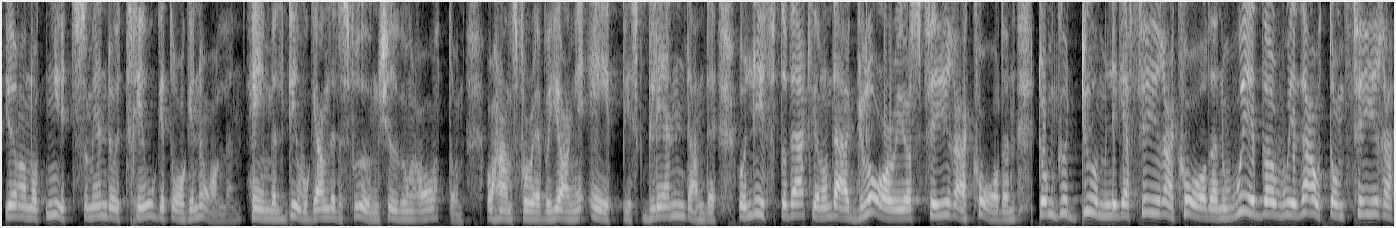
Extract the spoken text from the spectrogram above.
göra något nytt som ändå är troget originalen. Hamel dog alldeles för ung 2018 och hans Forever Young är episk, bländande och lyfter verkligen de där glorious fyra ackorden, de gudomliga fyra ackorden, with or without de fyra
